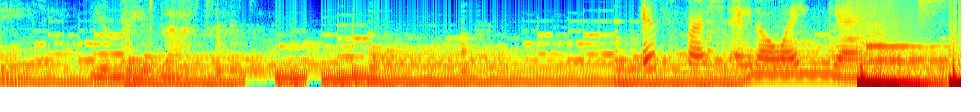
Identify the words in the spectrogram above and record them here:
easy. You made that? It's Fresh 808 Gang.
